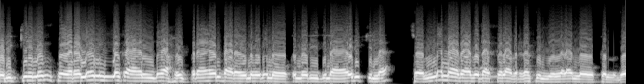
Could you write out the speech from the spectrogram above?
ഒരിക്കലും പുറമെ നിന്ന് കാണേണ്ട അഭിപ്രായം പറയുന്നവർ നോക്കുന്ന രീതിയിലായിരിക്കില്ല സ്വന്തം മാതാപിതാക്കൾ അവരുടെ കുഞ്ഞുങ്ങളെ നോക്കുന്നത്.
